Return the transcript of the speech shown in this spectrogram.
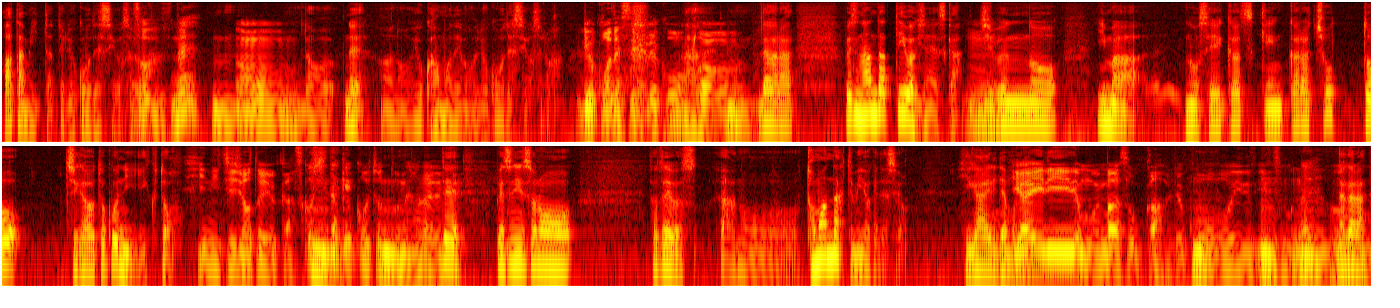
熱海行ったって旅行ですよそれは。そうですね。ううん。ん、うん。だからねあの横浜でも旅行ですよそれは。旅行ですよ旅行、はい。うん。うん。だから別に何だっていいわけじゃないですか、うん。自分の今の生活圏からちょっと違うところに行くと。非日常というか少しだけこうちょっとね、うん。離れて。で別にその例えばすあの泊まんなくてもいいわけですよ日帰りでもね、日帰りでもまあそうか旅行いい,、ですもんね、うん。うん。だからうん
